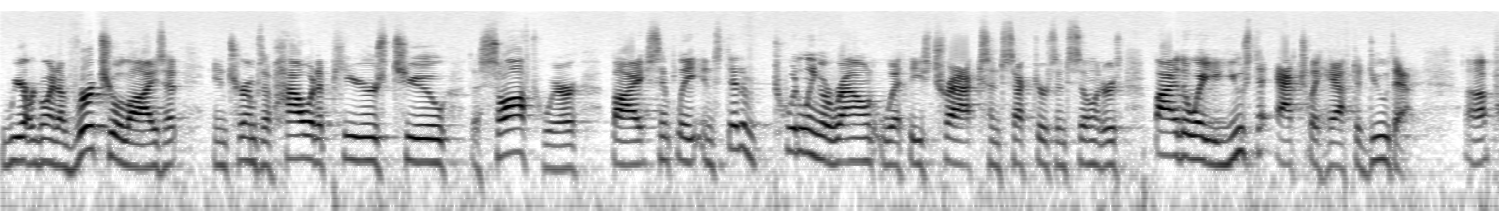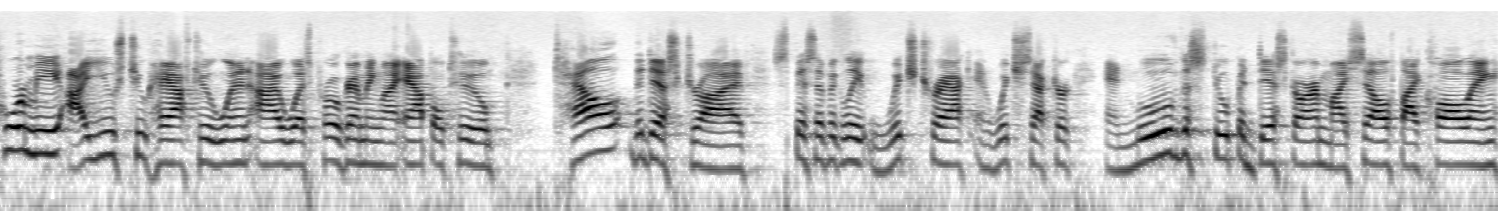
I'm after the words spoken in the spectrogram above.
we are going to virtualize it in terms of how it appears to the software by simply, instead of twiddling around with these tracks and sectors and cylinders, by the way, you used to actually have to do that. Uh, poor me, I used to have to when I was programming my Apple II tell the disk drive specifically which track and which sector and move the stupid disk arm myself by calling.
